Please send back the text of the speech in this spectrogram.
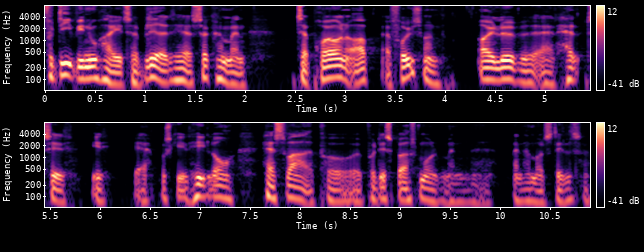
fordi vi nu har etableret det her, så kan man tage prøverne op af fryseren, og i løbet af et halvt til et, ja, måske et helt år, have svaret på, øh, på det spørgsmål, man, øh, man har måttet stille sig.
